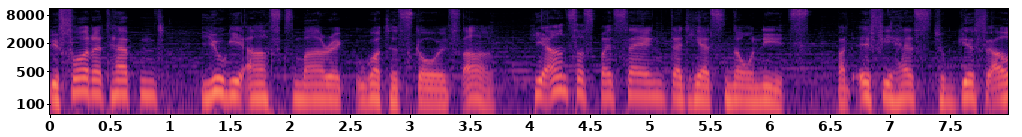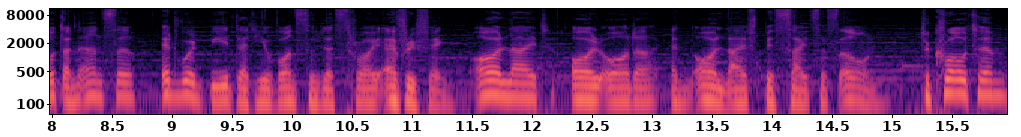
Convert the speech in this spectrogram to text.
Before that happened, Yugi asks Marik what his goals are. He answers by saying that he has no needs, but if he has to give out an answer, it would be that he wants to destroy everything. All light, all order and all life besides his own. To quote him,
